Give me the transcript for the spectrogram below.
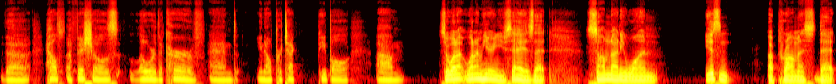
the health officials lower the curve and you know protect people. Um, So what I, what I'm hearing you say is that Psalm 91 isn't a promise that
